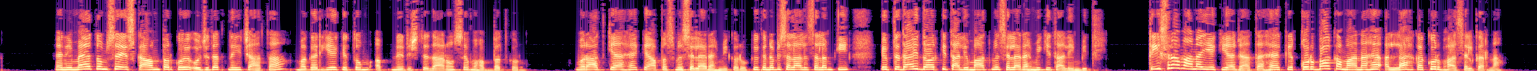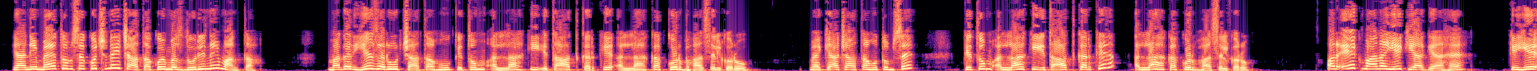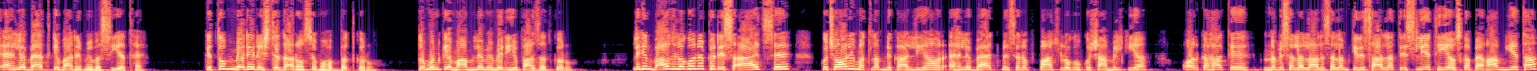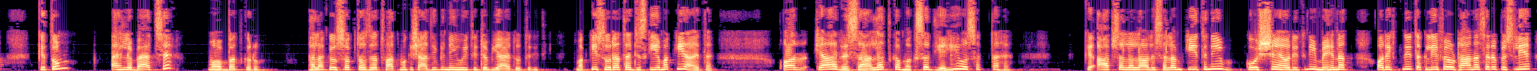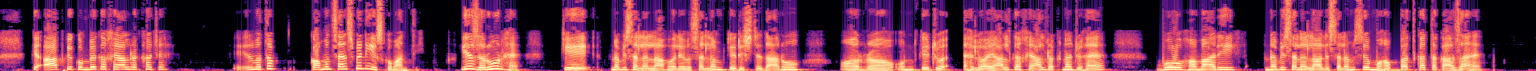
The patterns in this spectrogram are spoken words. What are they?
یعنی میں تم سے اس کام پر کوئی اجرت نہیں چاہتا، مگر یہ کہ تم اپنے رشتے داروں سے محبت کرو۔ مراد کیا ہے کہ آپس میں سلا رحمی کرو، کیونکہ نبی صلی اللہ علیہ وسلم کی ابتدائی دور کی تعلیمات میں سلا رحمی کی تعلیم بھی تھی۔ تیسرا مانا یہ کیا جاتا ہے کہ قربا کا مانا ہے اللہ کا قرب حاصل کرنا۔ یعنی میں تم سے کچھ نہیں چاہتا، کوئی مزدوری نہیں مانگتا۔ مگر یہ ضرور چاہتا ہوں کہ تم اللہ کی اطاعت کر کے اللہ کا قرب حاصل کرو۔ میں کیا چاہتا ہوں تم سے؟ کہ تم اللہ کی اطاعت کر کے اللہ کا قرب حاصل کرو۔ اور ایک مانا یہ کیا گیا ہے کہ یہ اہل بیت کے بارے میں وسیعت ہے کہ تم میرے رشتے داروں سے محبت کرو۔ تم ان کے معاملے میں میری حفاظت کرو۔ لیکن بعض لوگوں نے پھر اس آیت سے کچھ اور ہی مطلب نکال لیا اور اہل بیت میں صرف پانچ لوگوں کو شامل کیا اور کہا کہ نبی صلی اللہ علیہ وسلم کی رسالت اس لیے تھی یا اس کا پیغام یہ تھا کہ تم اہل بیت سے محبت کرو۔ حالانکہ اس وقت حضرت فاطمہ کی شادی بھی نہیں ہوئی تھی جب یہ آیت اتری تھی۔ مکی صورت ہے جس کی یہ مکی آیت ہے۔ اور کیا رسالت کا مقصد یہی ہو سکتا ہے؟ کہ آپ صلی اللہ علیہ وسلم کی اتنی کوششیں اور اتنی محنت اور اتنی تکلیفیں اٹھانا صرف اس لیے کہ آپ کے کنبے کا خیال رکھا جائے۔ مطلب کامن سینس بھی نہیں اس کو مانتی۔ یہ ضرور ہے کہ نبی صلی اللہ علیہ وسلم کے رشتے داروں اور ان کے جو اہل و عیال کا خیال رکھنا جو ہے، وہ ہماری نبی صلی اللہ علیہ وسلم سے محبت کا تقاضا ہے۔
